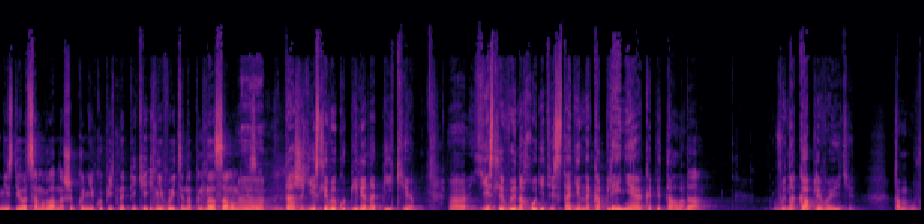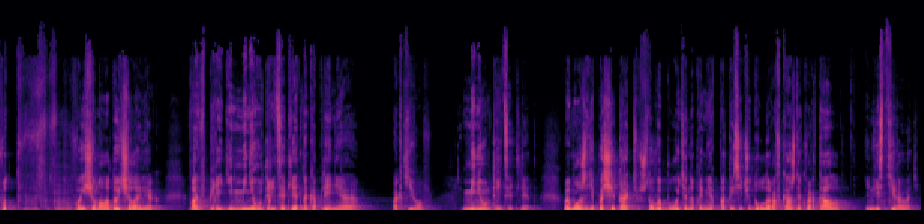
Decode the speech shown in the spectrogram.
не сделать самую главную ошибку, не купить на пике и не выйти на, на самом низу. А, даже если вы купили на пике, а, если вы находитесь в стадии накопления капитала, да вы накапливаете. Там, вот вы еще молодой человек, вам впереди минимум 30 лет накопления активов. Минимум 30 лет. Вы можете посчитать, что вы будете, например, по 1000 долларов каждый квартал инвестировать.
